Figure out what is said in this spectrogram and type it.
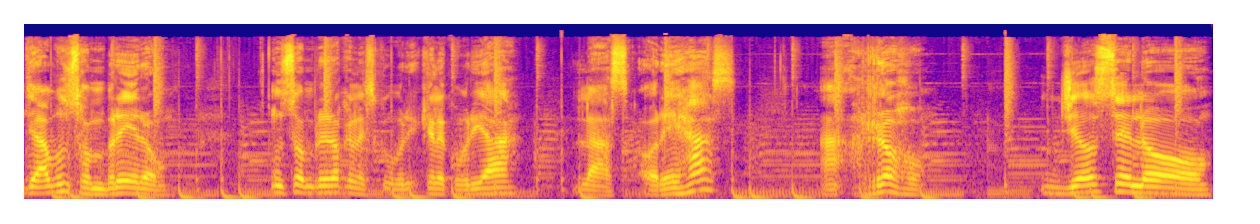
llevaba un sombrero, un sombrero que le, que le cubría las orejas Rojo. Yo se lo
